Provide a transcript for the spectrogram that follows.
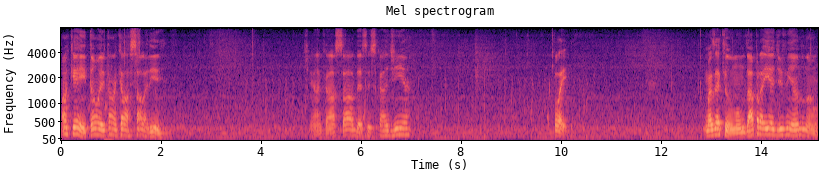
Ok, então ele está naquela sala ali. Chega naquela sala, desce a escadinha. Play. Mas é aquilo, não dá pra ir adivinhando não.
